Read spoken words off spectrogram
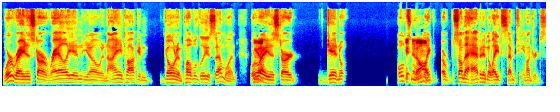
we're ready to start rallying, you know, and I ain't talking going and publicly assembling. We're Yeah. ready to start getting old Getting school, like or something that happened in the late 1700s.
